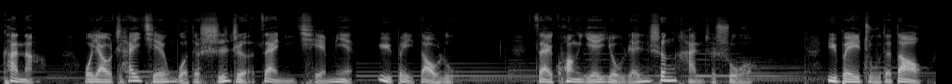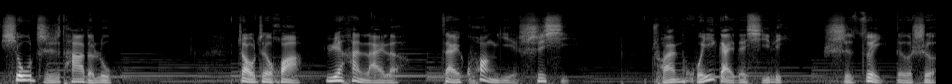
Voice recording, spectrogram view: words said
看哪，我要差遣我的使者在你前面预备道路，在旷野有人声喊着说：预备主的道，修直他的路。”照这话，约翰来了，在旷野施洗，传悔改的洗礼，使罪得赦。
